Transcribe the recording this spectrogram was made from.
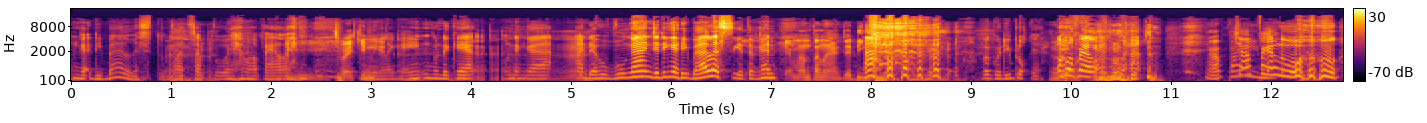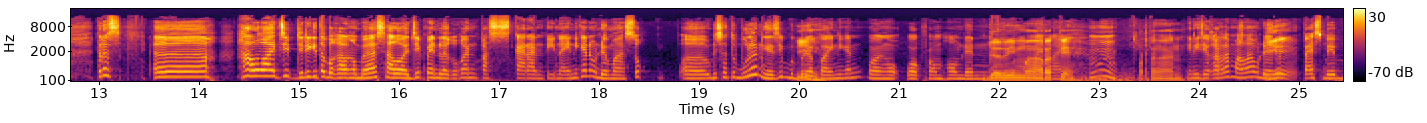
nggak dibales tuh WhatsApp gue sama PLN. Dicuekin ya. Kayak udah kayak Ya. udah nggak ada hubungan jadi nggak dibales gitu kan. Kayak mantan aja dingin. Apa gue diblok ya? Oh. Sama PLN. Ngapain? Capek lu. Terus eh hal wajib. Jadi kita bakal ngebahas hal wajib yang dilakukan pas karantina. Ini kan udah masuk eh, udah satu bulan gak sih beberapa Iya. ini kan work from home dan Dari Maret ya, lain-lain. Hmm. pertengahan. Ini Jakarta malah udah Iya. ada PSBB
